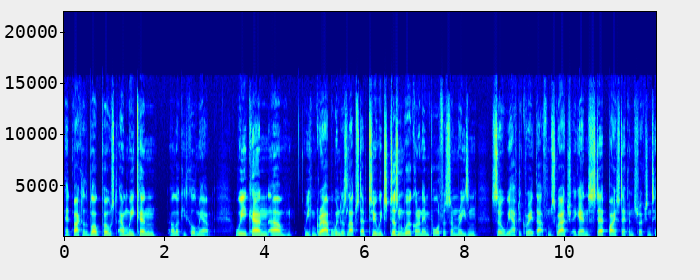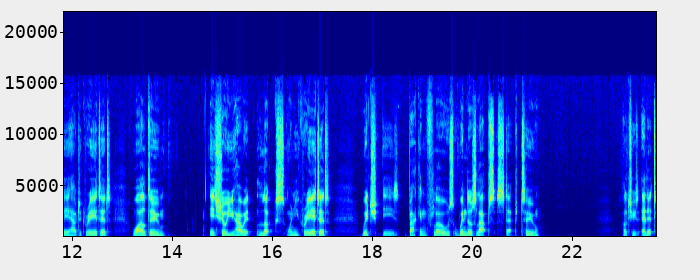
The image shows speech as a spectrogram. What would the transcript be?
head back to the blog post, and we can, oh look, he's called me out. We can um, we can grab Windows Lab Step 2, which doesn't work on an import for some reason, so we have to create that from scratch. Again, step-by-step -step instructions here how to create it. What I'll do is show you how it looks when you create it, which is back in Flows, Windows LAPS Step 2. I'll choose Edit.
